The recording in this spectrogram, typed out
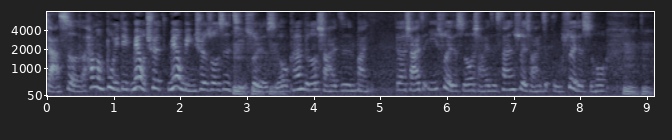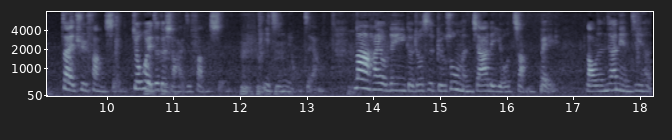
假设他们不一定没有确没有明确说是几岁的时候，可能比如说小孩子满呃小孩子一岁的时候，小孩子三岁，小孩子五岁的时候，嗯嗯，再去放生，就为这个小孩子放生，嗯一只牛这样。那还有另一个就是，比如说我们家里有长辈，老人家年纪很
